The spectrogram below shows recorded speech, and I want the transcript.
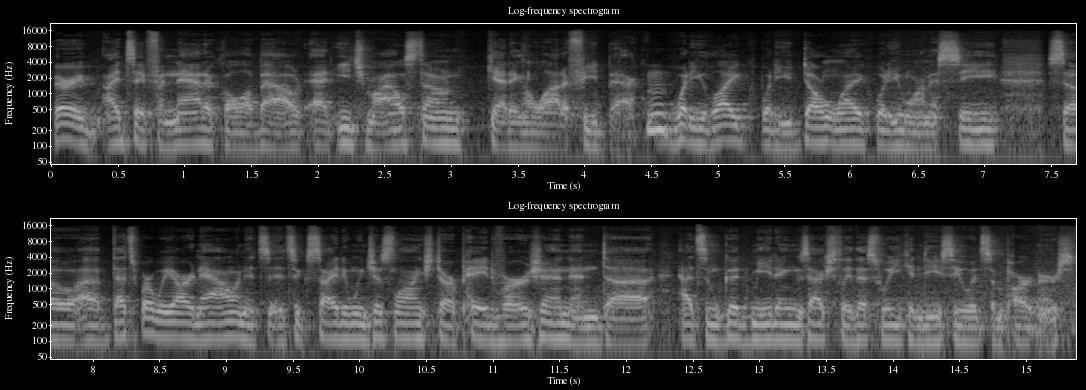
very, I'd say, fanatical about at each milestone getting a lot of feedback. Hmm. What do you like? What do you don't like? What do you want to see? So uh, that's where we are now, and it's it's exciting. We just launched our paid version and uh, had some good meetings actually this week in DC with some partners.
